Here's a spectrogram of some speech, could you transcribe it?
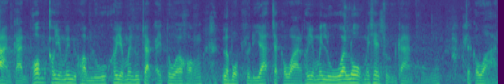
ต่างกัน เพราะเขายังไม่มีความรู้เขายังไม่รู้จักไอตัวของระบบสุริยะจักรวาลเขายังไม่รู้ว่าโลกไม่ใช่ศูนย์กลางของจักรวาล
